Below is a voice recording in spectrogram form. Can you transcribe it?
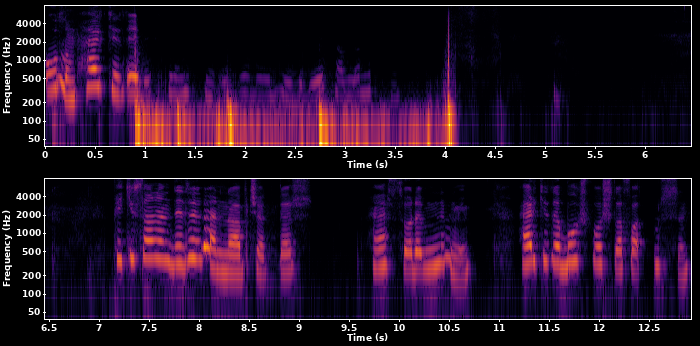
Oğlum herkes eleştirmişsin. Ucube diye sallamışsın. Peki sana dedeler ne yapacaklar? He sorabilir miyim? Herkese boş boş laf atmışsın.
